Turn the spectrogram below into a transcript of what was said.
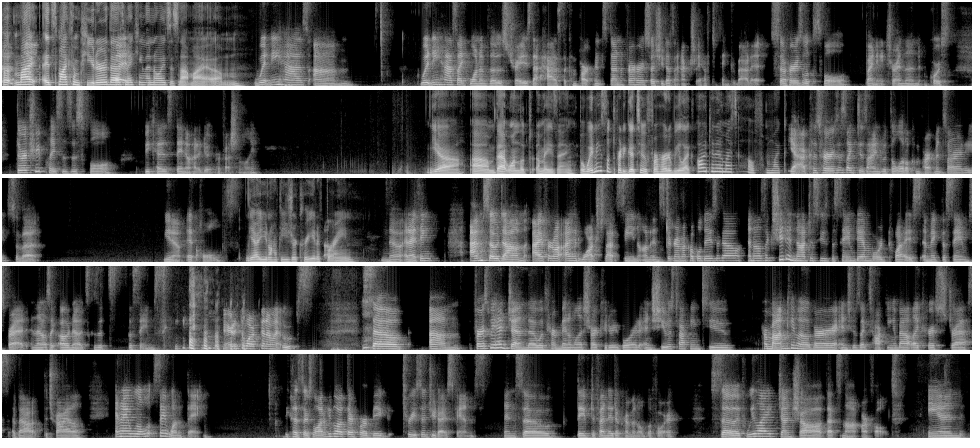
But my it's my computer that's but making the noise. It's not my um Whitney has um Whitney has like one of those trays that has the compartments done for her so she doesn't actually have to think about it. So hers looks full by nature and then of course the retreat places is full because they know how to do it professionally. Yeah, um, that one looked amazing. But Whitney's looked pretty good too for her to be like, "Oh, I did it myself." I'm like, "Yeah," because hers is like designed with the little compartments already, so that you know, it holds. Yeah, you don't have to use your creative brain. No, and I think I'm so dumb. I forgot I had watched that scene on Instagram a couple days ago and I was like, she did not just use the same damn board twice and make the same spread. And then I was like, oh no, it's because it's the same scene. Meredith walked in, I went, oops. So um, first we had Jen though with her minimalist charcuterie board, and she was talking to her mom came over and she was like talking about like her stress about the trial. And I will say one thing because there's a lot of people out there who are big Teresa Giudice fans. And so they've defended a criminal before. So if we like Jen Shah, that's not our fault. And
